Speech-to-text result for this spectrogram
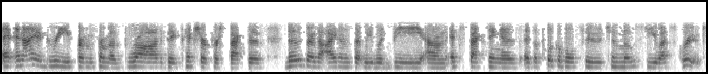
And, and, I agree from, from a broad, big picture perspective, those are the items that we would be um, expecting as, as applicable to, to most U.S. groups.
